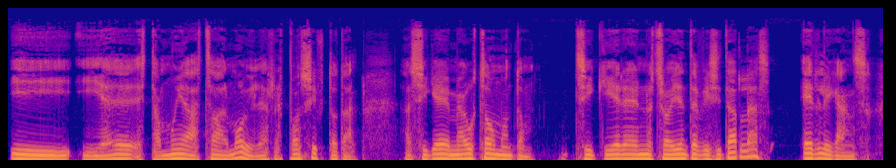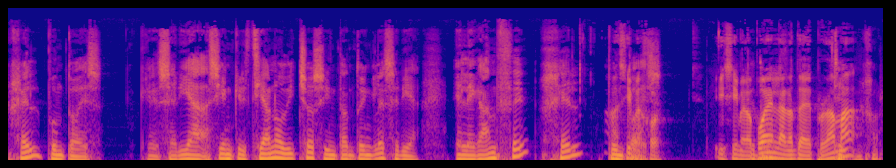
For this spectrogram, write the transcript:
y, y es- está muy adaptado al móvil, es responsive total. Así que me ha gustado un montón. Si quieren nuestros oyentes visitarlas, elegancegel.es, que sería así en cristiano dicho, sin tanto inglés, sería elegancegel.es. Así mejor. Y si me lo ¿Qué te ponen en la nota del Sí, programa, mejor.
